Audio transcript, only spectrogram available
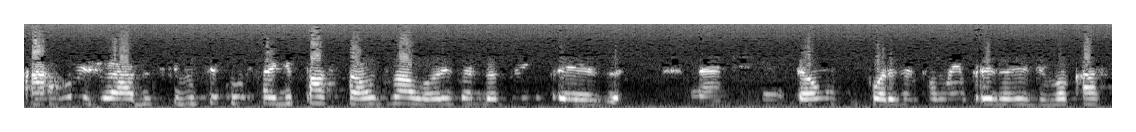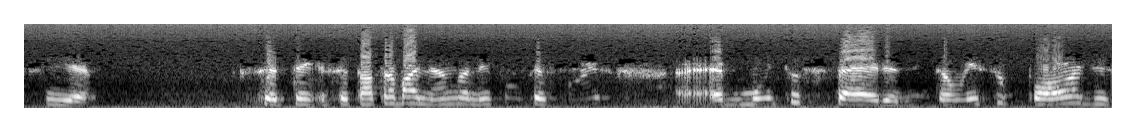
arrojados que você consegue passar os valores da sua empresa. Né? Então, por exemplo, uma empresa de advocacia, você está trabalhando ali com questões é, muito sérias. Então, isso pode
